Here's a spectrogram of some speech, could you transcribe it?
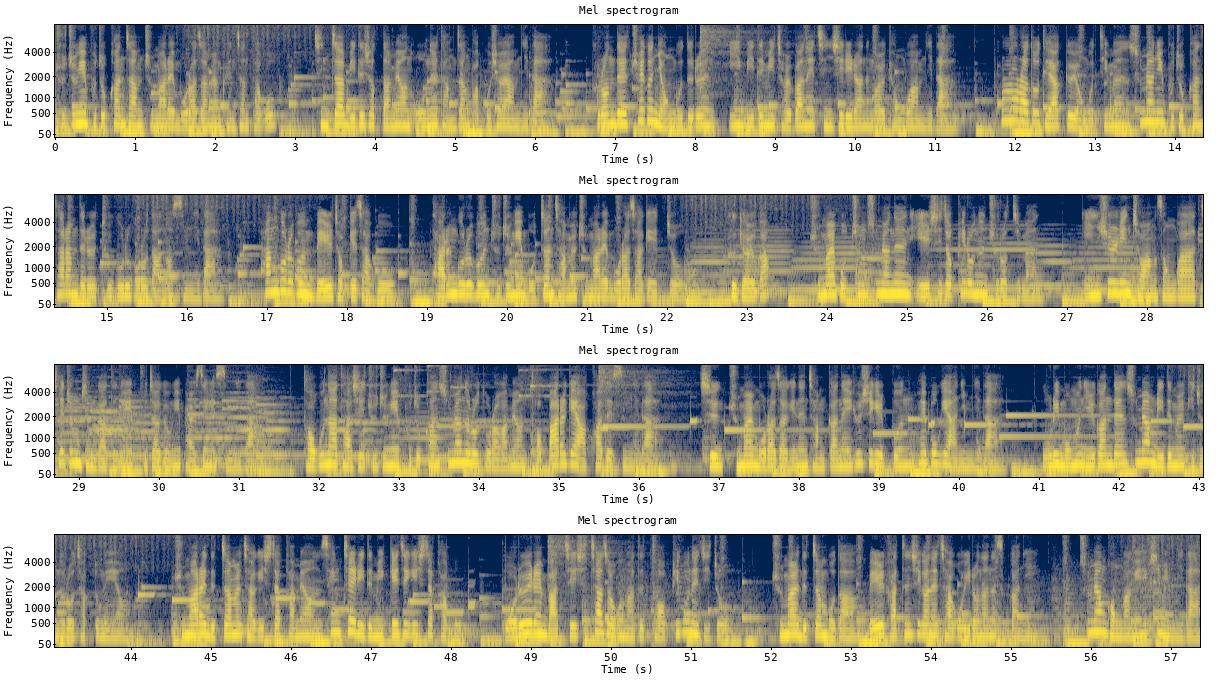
주중에 부족한 잠 주말에 몰아자면 괜찮다고? 진짜 믿으셨다면 오늘 당장 바꾸셔야 합니다. 그런데 최근 연구들은 이 믿음이 절반의 진실이라는 걸 경고합니다. 콜로라도 대학교 연구팀은 수면이 부족한 사람들을 두 그룹으로 나눴습니다. 한 그룹은 매일 적게 자고 다른 그룹은 주중에 못 잔 잠을 주말에 몰아자게 했죠. 그 결과 주말 보충 수면은 일시적 피로는 줄었지만 인슐린 저항성과 체중 증가 등의 부작용이 발생했습니다. 더구나 다시 주중에 부족한 수면으로 돌아가면 더 빠르게 악화됐습니다. 즉, 주말 몰아자기는 잠깐의 휴식일 뿐 회복이 아닙니다. 우리 몸은 일관된 수면 리듬을 기준으로 작동해요. 주말에 늦잠을 자기 시작하면 생체 리듬이 깨지기 시작하고 월요일엔 마치 시차 적응하듯 더 피곤해지죠. 주말 늦잠보다 매일 같은 시간에 자고 일어나는 습관이 수면 건강의 핵심입니다.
